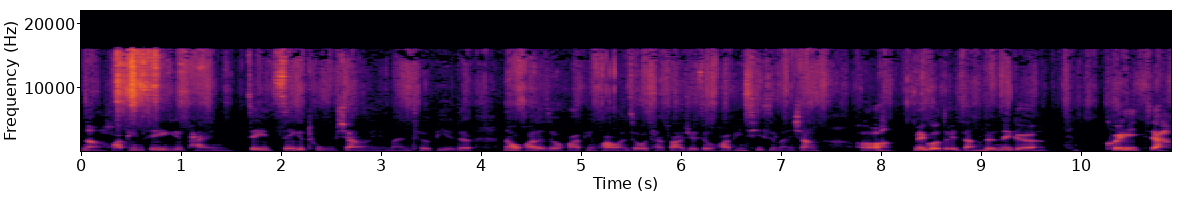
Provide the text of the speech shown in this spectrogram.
那花瓶这一盘，这这个图像也蛮特别的。那我画的这个花瓶画完之后，我才发觉这个花瓶其实蛮像。哦，美国队长的那个盔甲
